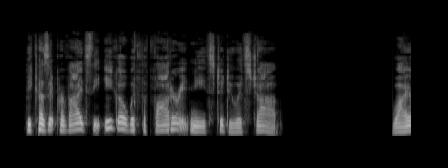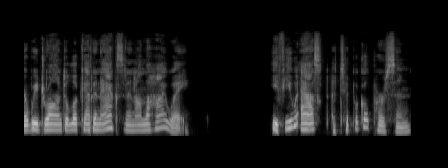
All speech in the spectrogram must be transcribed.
because it provides the ego with the fodder it needs to do its job. Why are we drawn to look at an accident on the highway? If you asked a typical person,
